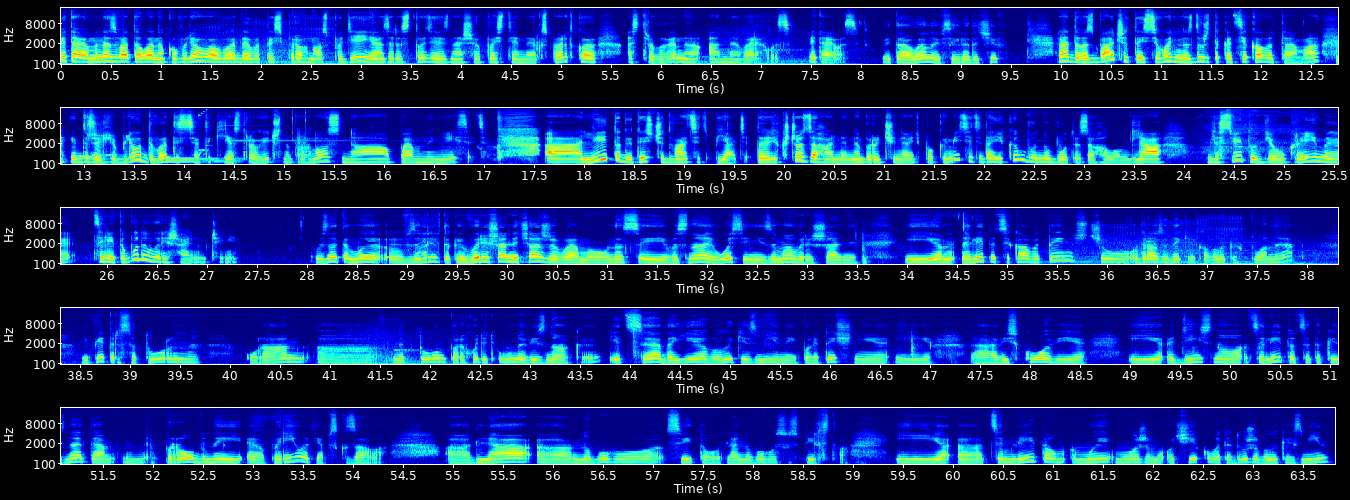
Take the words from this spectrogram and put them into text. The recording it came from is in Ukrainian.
Вітаю, мене звати Олена Ковальова. Ви дивитесь прогноз подій. Я зараз в студії з нашою постійною експерткою, астрологиною Анною Верглес. Вітаю вас. Вітаю Олену і всіх глядачів. Рада вас бачити. Сьогодні у нас дуже така цікава тема. Я дуже люблю дивитися такий астрологічний прогноз на певний місяць. Літо 2025. Та якщо загально не беручи навіть поки місяць, да, яким воно буде загалом для, для світу, для України? Це літо буде вирішальним чи ні? Ви знаєте, ми е, взагалі в такий вирішальний час живемо. У нас і весна, і осінь, і зима вирішальні. І літо цікаве тим, що одразу декілька великих планет: Юпітер, Сатурн, Уран, Нептун переходять у нові знаки. І це дає великі зміни і політичні, і е, військові. І дійсно, це літо це такий, знаєте, пробний е, період, я б сказала. Для е, нового світу, для нового суспільства. І е, цим літом ми можемо очікувати дуже великих змін,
